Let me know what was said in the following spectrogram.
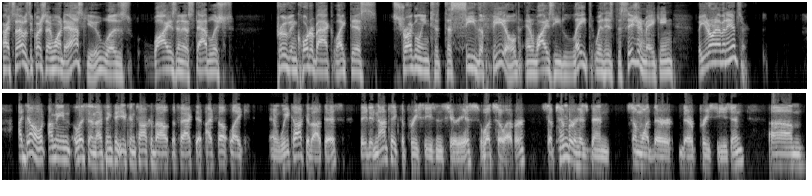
All right, so that was the question I wanted to ask you was why is an established proven quarterback like this struggling to, to see the field and why is he late with his decision making, but you don't have an answer? I don't. I mean, listen, I think that you can talk about the fact that I felt like, and we talked about this, they did not take the preseason serious whatsoever. September has been somewhat their their preseason. Um,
